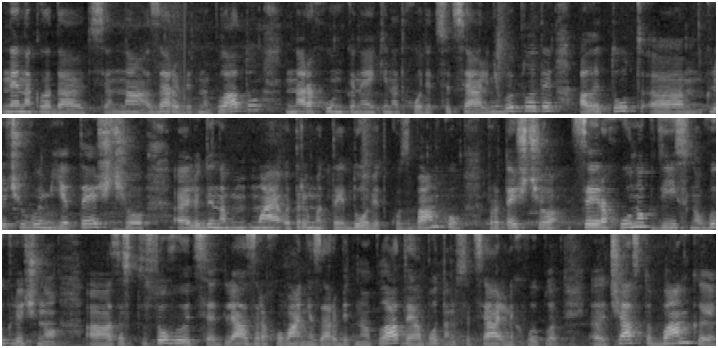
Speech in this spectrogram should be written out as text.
не накладаються на заробітну плату, на рахунки, на які надходять соціальні виплати, але тут тут е, ключовим є те, що е, людина має отримати довідку з банку про те, що цей рахунок дійсно виключно застосовується для зарахування заробітної плати або там соціальних виплат. Е, Часто банки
